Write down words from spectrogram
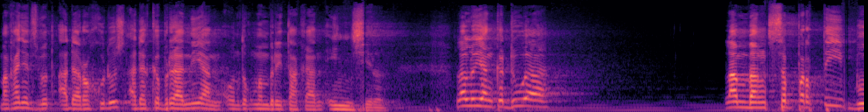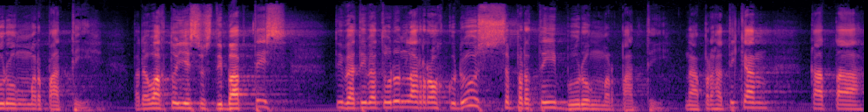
makanya disebut ada Roh Kudus, ada keberanian untuk memberitakan Injil. Lalu yang kedua, lambang seperti burung merpati. Pada waktu Yesus dibaptis, tiba-tiba turunlah Roh Kudus seperti burung merpati. Nah, perhatikan kata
